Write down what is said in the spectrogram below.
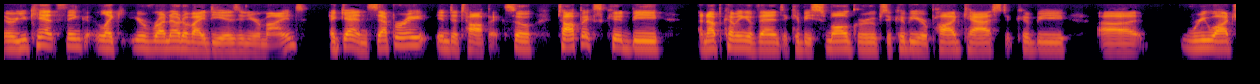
or you can't think like you're run out of ideas in your mind, again, separate into topics. So topics could be an upcoming event. It could be small groups. It could be your podcast. It could be uh, rewatch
